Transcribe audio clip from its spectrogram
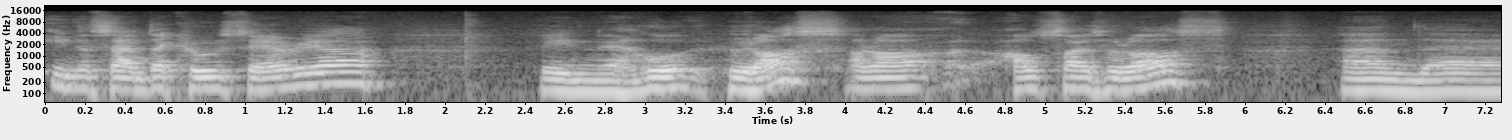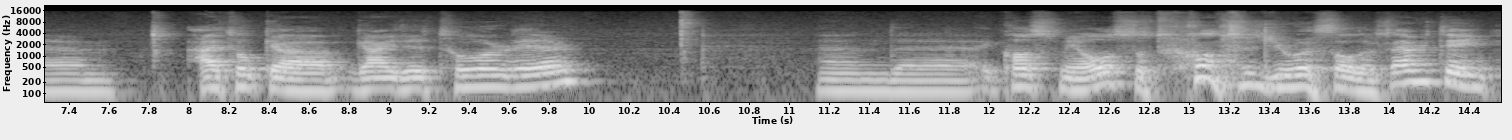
in the Santa Cruz area in Huaraz, outside Huaraz, and um, I took a guided tour there and uh, it cost me also 200 US dollars. Everything,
